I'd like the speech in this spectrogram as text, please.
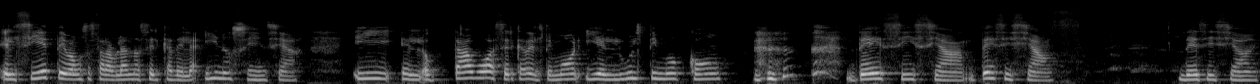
El 7 vamos a estar hablando acerca de la inocencia y el octavo acerca del temor y el último con decisión, decisión, decisión.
